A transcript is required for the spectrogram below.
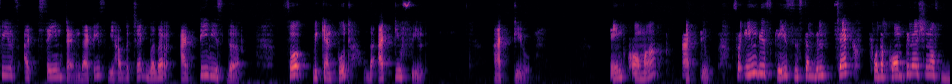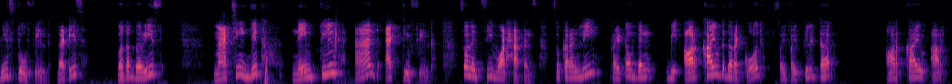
fields at same time. That is we have to check whether active is there. So we can put the active field. Active. Name comma active. So in this case system will check for the combination of these two field. That is whether there is matching with name field and active field. So let's see what happens. So currently right now when we archived the record so if i filter archive archive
